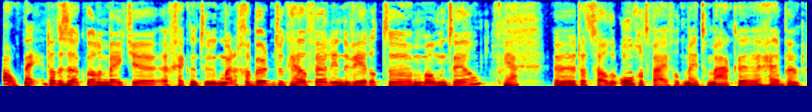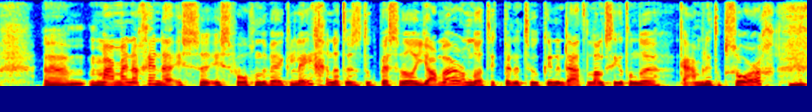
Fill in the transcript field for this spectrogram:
Oh. Nee, dat is ook wel een beetje gek natuurlijk. Maar er gebeurt natuurlijk heel veel in de wereld uh, momenteel. Ja. Uh, dat zal er ongetwijfeld mee te maken hebben. Um, maar mijn agenda is, uh, is volgende week leeg. En dat is natuurlijk best wel jammer. Omdat ik ben natuurlijk inderdaad langzittende Kamerlid op zorg. Mm -hmm.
